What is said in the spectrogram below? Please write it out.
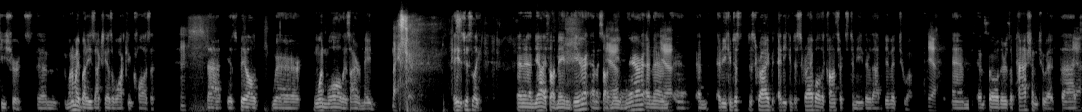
T-shirts. And one of my buddies actually has a walk-in closet mm-hmm. that is filled where one wall is Iron Maiden. Nice. He's just like and then yeah, I saw a Maiden here, and I saw yeah. Maiden there, and then yeah. and, and and he can just describe and he can describe all the concerts to me. They're that vivid to him. Yeah. And and so there's a passion to it that yeah.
